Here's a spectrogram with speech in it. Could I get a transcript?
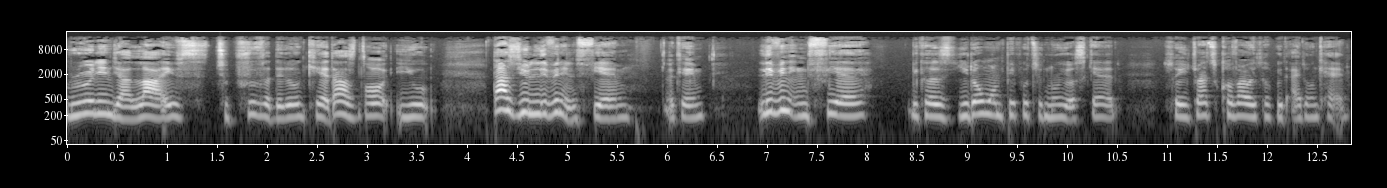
ruining their lives to prove that they don't care. That's not you. That's you living in fear. Okay, living in fear because you don't want people to know you're scared. So you try to cover it up with I don't care.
